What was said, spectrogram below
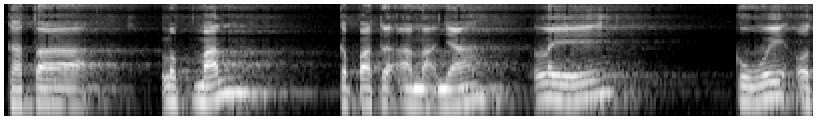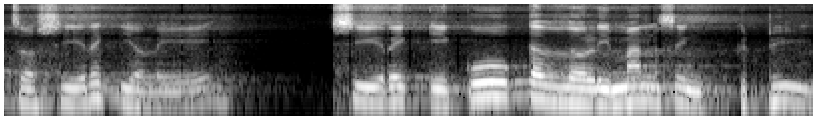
Kata Luqman kepada anaknya, "Le, kowe ojo sirik ya le. Sirik iku kezaliman sing gede."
